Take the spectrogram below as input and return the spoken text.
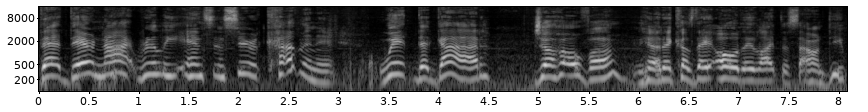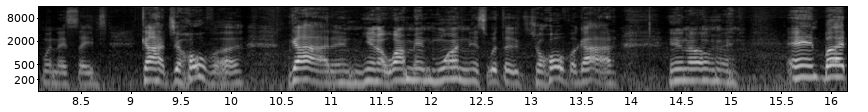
that they're not really in sincere covenant with the God Jehovah. Yeah, because they oh they like to sound deep when they say God Jehovah, God, and you know I'm in oneness with the Jehovah God, you know, and, and but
